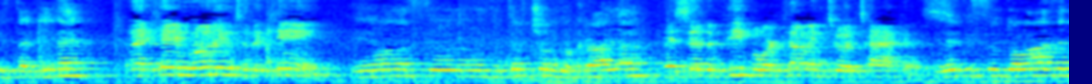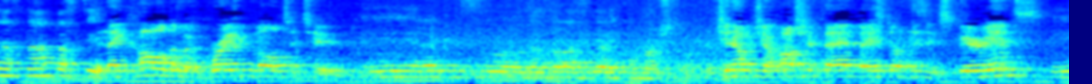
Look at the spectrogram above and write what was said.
iz daljine, And they came running to the king. I onda su do kralja They said, The people are coming to attack i us. rekli su dolaze nas napasti. And they called them a great multitude. I rekli su da dolazi veliko mnoštvo. But you know, Jehoshaphat, based on his experience, I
